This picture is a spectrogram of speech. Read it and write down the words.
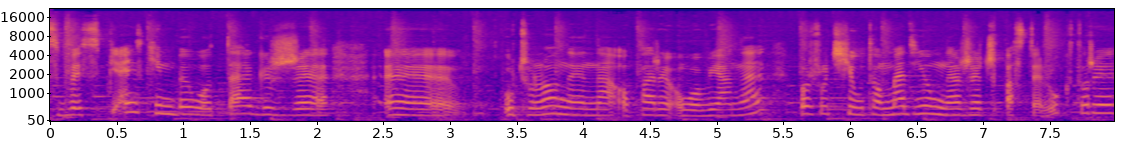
Z Wyspiańskim było tak, że e, uczulony na opary ołowiane porzucił to medium na rzecz pastelu, który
